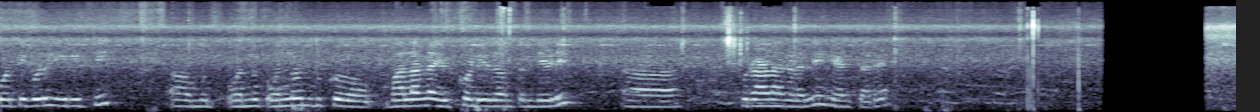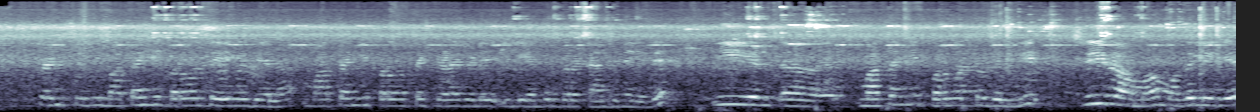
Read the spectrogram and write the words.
ಕೋತಿಗಳು ಈ ರೀತಿ ಒಂದು, ಒಂದೊಂದು ಬಾಲನ ಇಟ್ಕೊಂಡಿರೋ ಅಂತಂದೇಳಿ ಪುರಾಣಗಳಲ್ಲಿ ಹೇಳ್ತಾರೆ. ಫ್ರೆಂಡ್ಸ್ ಇಲ್ಲಿ ಮಾತಂಗಿ ಪರ್ವತ ಏನಿದೆಯಲ್ಲ ಮಾತಂಗಿ ಪರ್ವತ ಕೆಳಗಡೆ ಇಲ್ಲಿ ಎದುರುಗರ ಕಾಂಜನೆ ಇದೆ. ಈ ಮಾತಂಗಿ ಪರ್ವತದಲ್ಲಿ ಶ್ರೀರಾಮ ಮೊದಲಿಗೆ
